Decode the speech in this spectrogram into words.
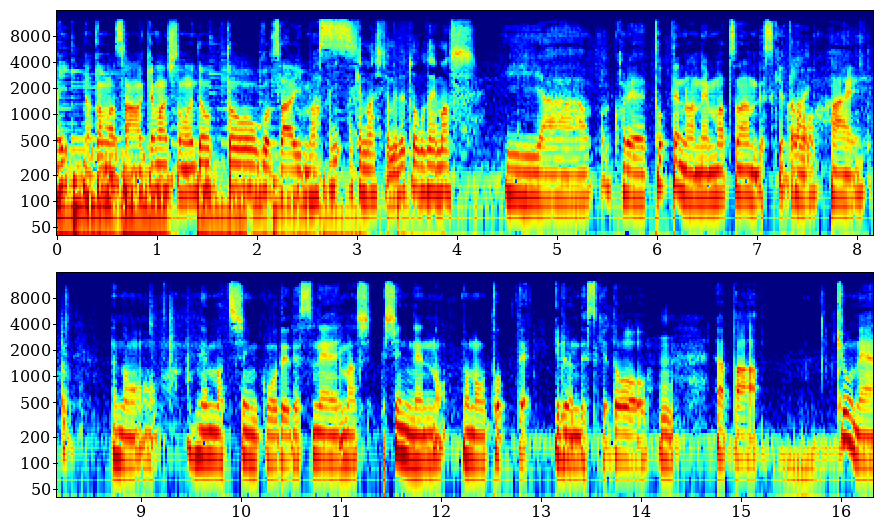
はい中村さん明けましておめでとうございます。はい、明けましておめでとうございます。いやーこれ撮ってるのは年末なんですけどははい。い、あの年末進行でですね今し新年のものを撮っているんですけど、うん。やっぱ今日ね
